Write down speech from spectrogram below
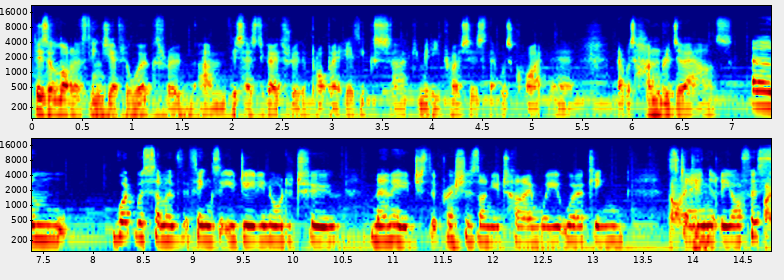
there's a lot of things you have to work through. Um, this has to go through the proper ethics uh, committee process. That was quite uh, that was hundreds of hours. Um, what were some of the things that you did in order to manage the pressures on your time? Were you working, staying at the office? I,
